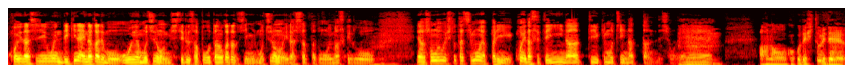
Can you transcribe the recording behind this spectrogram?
声出し応援できない中でも応援はもちろんしてるサポーターの方たちもちろんいらっしゃったと思いますけど、うん、いや、その人たちもやっぱり声出せていいなっていう気持ちになったんでしょうね。あの、ここで一人で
